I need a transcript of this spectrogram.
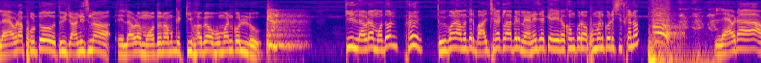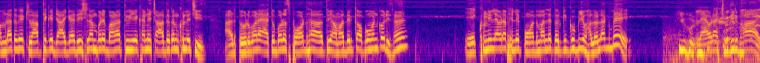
ল্যাওড়া ফুটো, তুই জানিস না, এই ল্যাওড়া মদন আমাকে কীভাবে অপমান করল? কি ল্যাওড়া মদন? হ্যাঁ তুই বল আমাদের বালছেড়া ক্লাবের ম্যানেজারকে এরকম করে অপমান করেছিস কেন? ল্যাওড়া আমরা তোকে ক্লাব থেকে জায়গা দিয়েছিলাম বলে বাড়া তুই এখানে চা দোকান খুলেছিস। আর তোর বাড়া এত বড় স্পর্ধা, তুই আমাদেরকে অপমান করিস হ্যাঁ? এক্ষুনি ল্যাওড়া ফেলে পদ মারলে তোর কি খুবই ভালো লাগবে? ল্যাওড়া চুদির ভাই,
